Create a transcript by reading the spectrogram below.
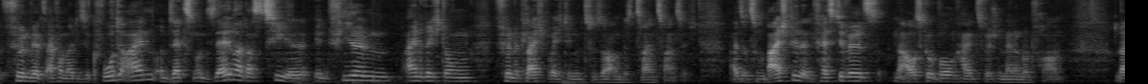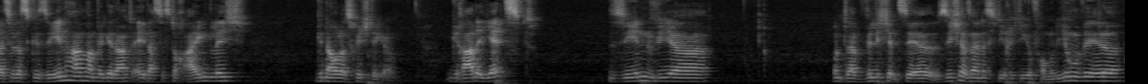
führen wir jetzt einfach mal diese Quote ein und setzen uns selber das Ziel, in vielen Einrichtungen für eine Gleichberechtigung zu sorgen bis 22. Also zum Beispiel in Festivals eine Ausgewogenheit zwischen Männern und Frauen. Und als wir das gesehen haben, haben wir gedacht, ey, das ist doch eigentlich genau das Richtige. Gerade jetzt sehen wir, und da will ich jetzt sehr sicher sein, dass ich die richtige Formulierung wähle,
